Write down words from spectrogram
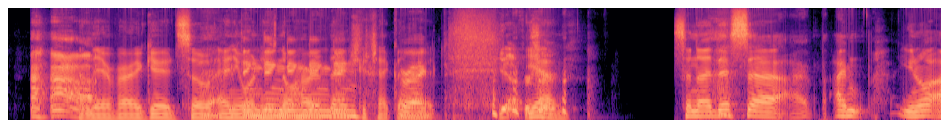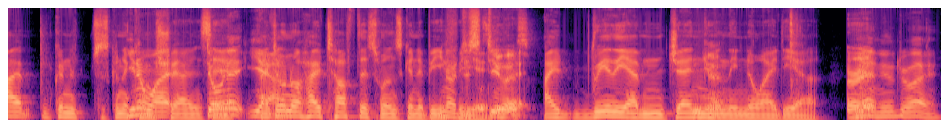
and they're very good. So anyone ding, who's ding, not ding, heard them should check correct. them out. Yeah, for yeah. sure. So now this, uh, I, am you know, I'm gonna just gonna you come straight out and don't say, it, yeah. I don't know how tough this one's gonna be no, for just you. do it. I really have genuinely okay. no idea. All right. Yeah, neither do I.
